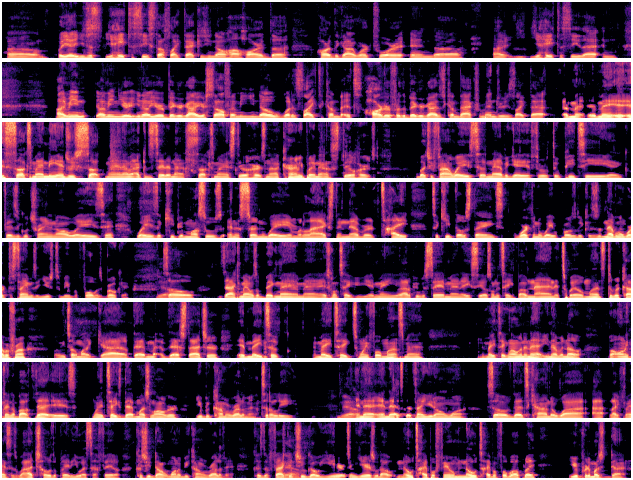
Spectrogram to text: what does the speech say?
Um, but yeah, you just you hate to see stuff like that because you know how hard the hard the guy worked for it, and uh, you hate to see that. And I mean, I mean, you're you know you're a bigger guy yourself. I mean, you know what it's like to come. back. It's harder for the bigger guys to come back from injuries like that. It may, it, it, it sucks, man. Knee injuries suck, man. I mean, I could just say that now. It sucks, man. It still hurts now. Currently playing now, it still hurts but you find ways to navigate it through through PT and physical training always and ways to keep your muscles in a certain way and relaxed and never tight to keep those things working the way supposedly because it's never gonna work the same as it used to be before it was broken. Yeah. So Zach man was a big man, man. It's gonna take I mean a lot of people said man ACL's gonna take about nine to twelve months to recover from. But when you talking about a guy of that of that stature, it may took it may take twenty four months, man. It may take longer than that. You never know. But only thing about that is when it takes that much longer, you become irrelevant to the league. Yeah. And that and that's the thing you don't want. So that's kind of why I like for instance why I chose to play the USFL because you don't want to become relevant. Because the fact yeah. that you go years and years without no type of film, no type of football play, you're pretty much done.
